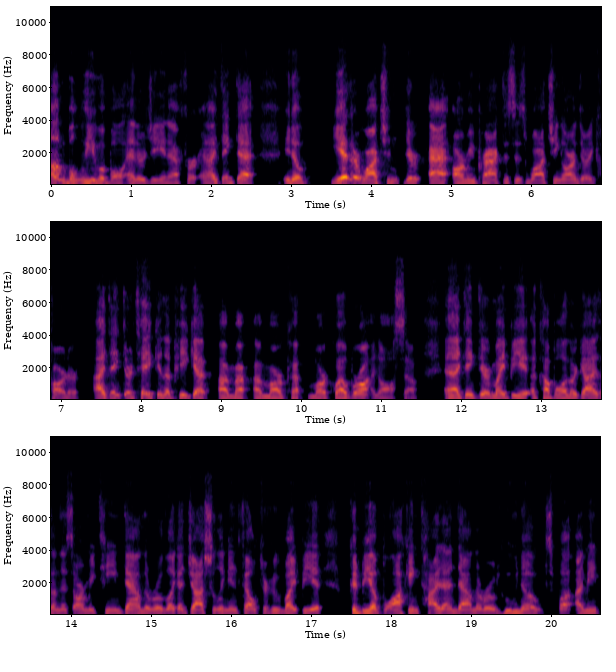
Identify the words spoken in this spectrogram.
unbelievable energy and effort. And I think that, you know, yeah, they're watching. They're at Army practices watching Andre Carter. I think they're taking a peek at uh, Mar- uh, Mark Marquel Broughton also, and I think there might be a couple other guys on this Army team down the road, like a Josh Lingenfelter, who might be a could be a blocking tight end down the road. Who knows? But I mean,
